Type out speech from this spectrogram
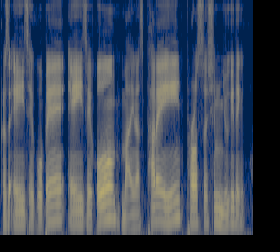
그래서 A 제곱에 A 제곱 마이너스 8A 플러스 16이 되겠고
